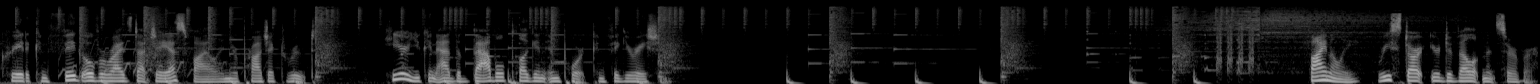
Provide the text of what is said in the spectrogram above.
create a config overrides.js file in your project root. Here you can add the Babel plugin import configuration. Finally, restart your development server.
